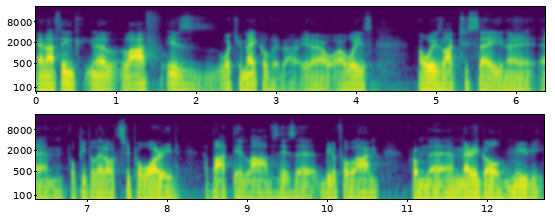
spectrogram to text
And I think you know life is what you make of it. I, you know, I always, I always like to say, you know, um, for people that are super worried, about their lives. There's a beautiful line from the Marigold movie,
